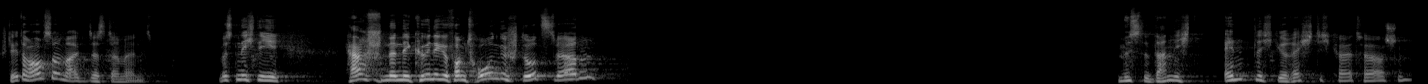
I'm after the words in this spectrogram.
Steht doch auch so im Alten Testament. Müssten nicht die Herrschenden, die Könige vom Thron gestürzt werden? Müsste dann nicht endlich Gerechtigkeit herrschen?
